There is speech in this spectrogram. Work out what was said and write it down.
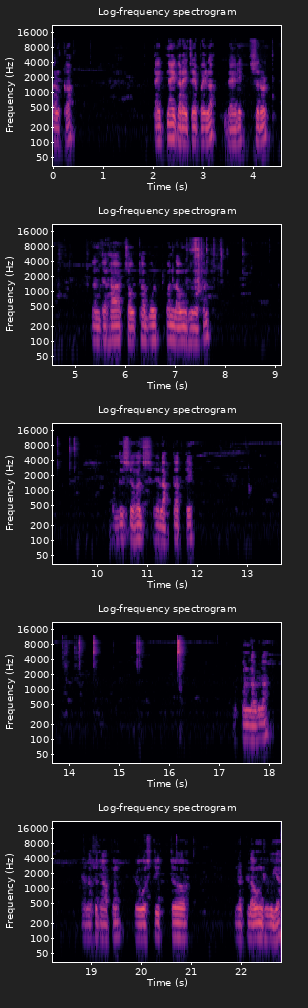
हलका. टाईट नाही करायचं आहे पहिला डायरेक्ट सरळ. नंतर हा चौथा बोल्ट पण लावून घेऊ आपण. अगदी सहज हे लागतात ते. पण लागला याला सुद्धा आपण व्यवस्थित नट लावून घेऊया.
